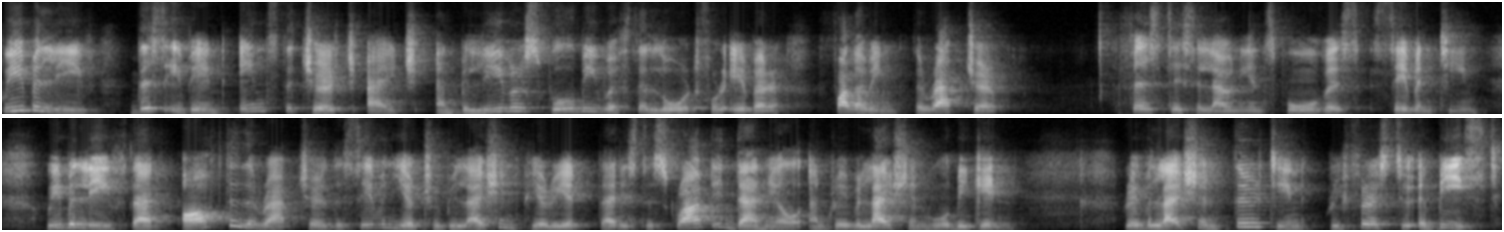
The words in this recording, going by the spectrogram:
We believe this event ends the church age and believers will be with the Lord forever following the rapture. 1 Thessalonians 4 verse 17. We believe that after the rapture, the seven year tribulation period that is described in Daniel and Revelation will begin. Revelation 13 refers to a beast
